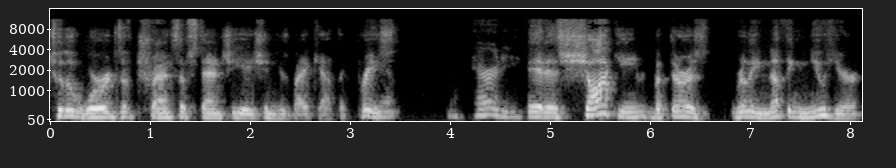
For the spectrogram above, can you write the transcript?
to the words of transubstantiation used by a Catholic priest. Parody. It is shocking, but there is really nothing new here.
